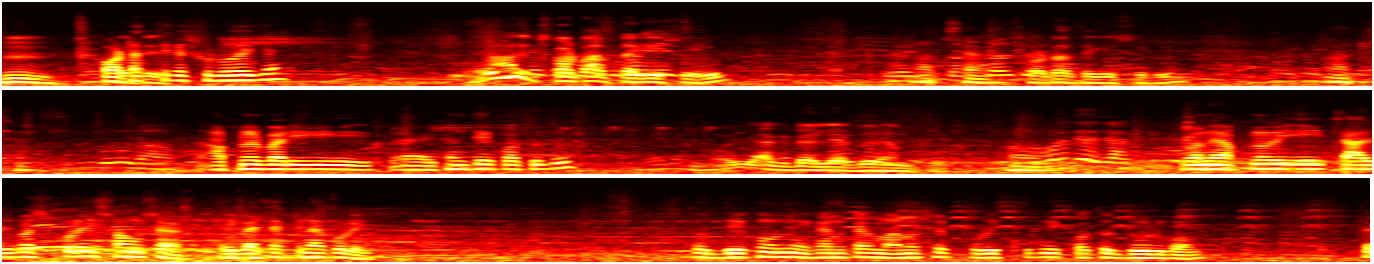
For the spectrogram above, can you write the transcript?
হুম কটার থেকে শুরু হয়ে যায়? ওই ছটা থেকে শুরু। আচ্ছা। ছটা থেকে শুরু। আচ্ছা। আপনার বাড়ি এখান থেকে কত দূর? ওই এক ডালিয়া বিরামপুর মানে আপনার এই চাষবাস করেই সংসার এই বেচা কেনা করেই? তো দেখুন এখানকার মানুষের পরিস্থিতি কত দুর্গম। তা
